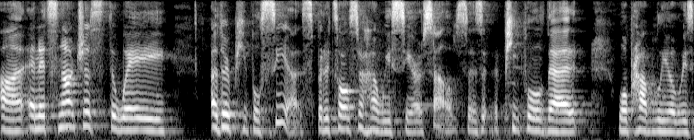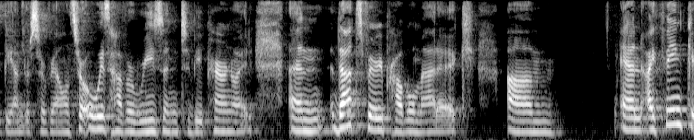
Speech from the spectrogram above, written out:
Uh, and it's not just the way other people see us, but it's also how we see ourselves as people that will probably always be under surveillance or always have a reason to be paranoid. And that's very problematic. Um, and I think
